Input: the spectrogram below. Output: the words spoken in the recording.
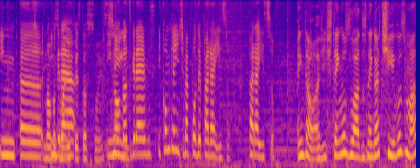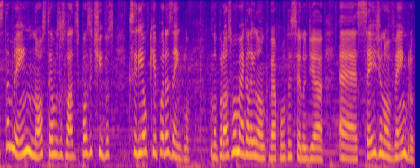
em uh, novas em manifestações, em Sim. novas greves. E como que a gente vai poder parar isso? Para isso? Então, a gente tem os lados negativos, mas também nós temos os lados positivos, que seria o que, por exemplo, no próximo mega leilão que vai acontecer no dia é, 6 de novembro,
